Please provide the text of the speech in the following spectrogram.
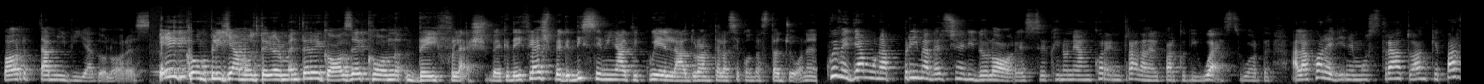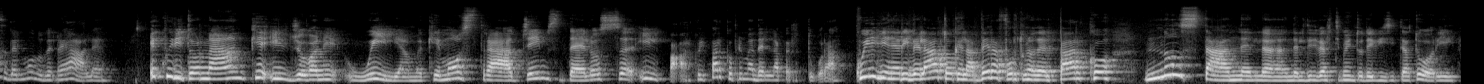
portami via Dolores. E complichiamo ulteriormente le cose con dei flashback, dei flashback disseminati qui e là durante la seconda stagione. Qui vediamo una prima versione di Dolores che non è ancora entrata nel parco di Westworld, alla quale viene mostrato anche parte del mondo reale E qui ritorna anche il giovane William che mostra a James Delos il parco, il parco prima dell'apertura. Qui viene rivelato che la vera fortuna del parco non sta nel, nel, divertimento dei visitatori,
